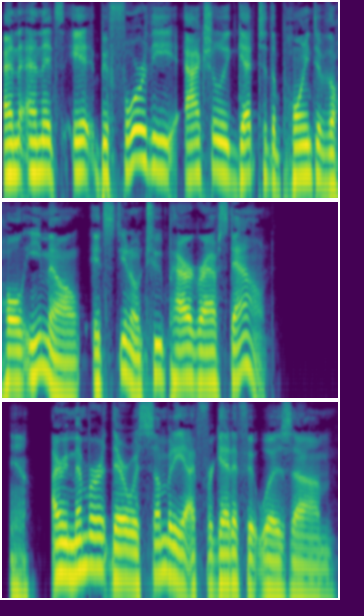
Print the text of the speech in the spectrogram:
And and it's it before the actually get to the point of the whole email. It's you know two paragraphs down. Yeah, I remember there was somebody I forget if it was um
